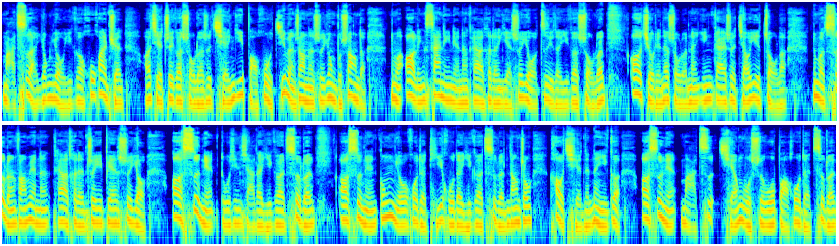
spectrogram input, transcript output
马刺啊拥有一个互换权，而且这个首轮是前一保护，基本上呢是用不上的。那么二零三。零年呢，凯尔特人也是有自己的一个首轮，二九年的首轮呢，应该是交易走了。那么次轮方面呢，凯尔特人这一边是有。二四年独行侠的一个次轮，二四年公牛或者鹈鹕的一个次轮当中靠前的那一个，二四年马刺前五十五保护的次轮，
